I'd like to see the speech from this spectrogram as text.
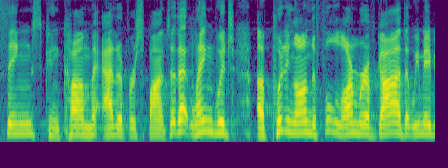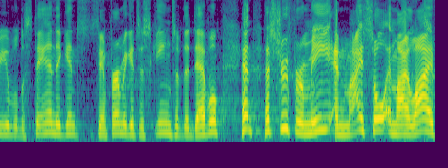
things can come out of response. So that language of putting on the full armor of God that we may be able to stand against, stand firm against the schemes of the devil. And that's true for me and my soul and my life.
